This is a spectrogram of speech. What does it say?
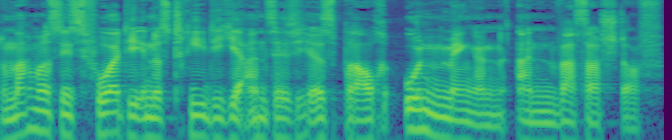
Nun machen wir uns nichts vor, die Industrie, die hier ansässig ist, braucht Unmengen an Wasserstoff.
